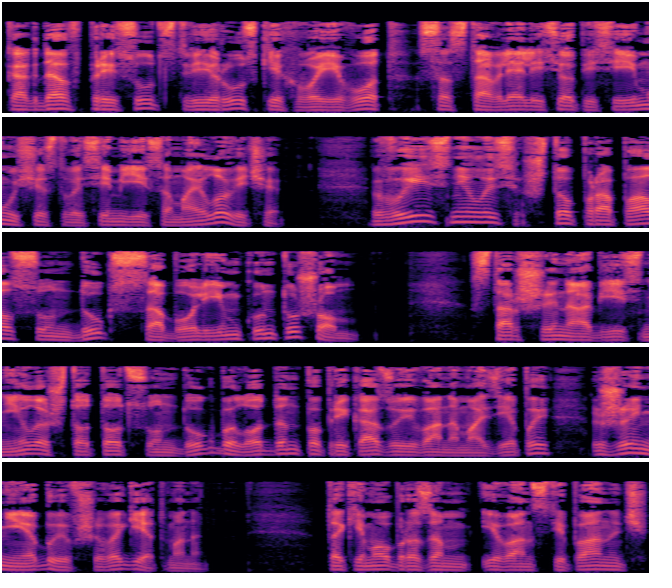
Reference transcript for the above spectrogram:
когда в присутствии русских воевод составлялись описи имущества семьи Самойловича, выяснилось, что пропал сундук с собольем кунтушом старшина объяснила, что тот сундук был отдан по приказу Ивана Мазепы жене бывшего гетмана. Таким образом, Иван Степанович,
